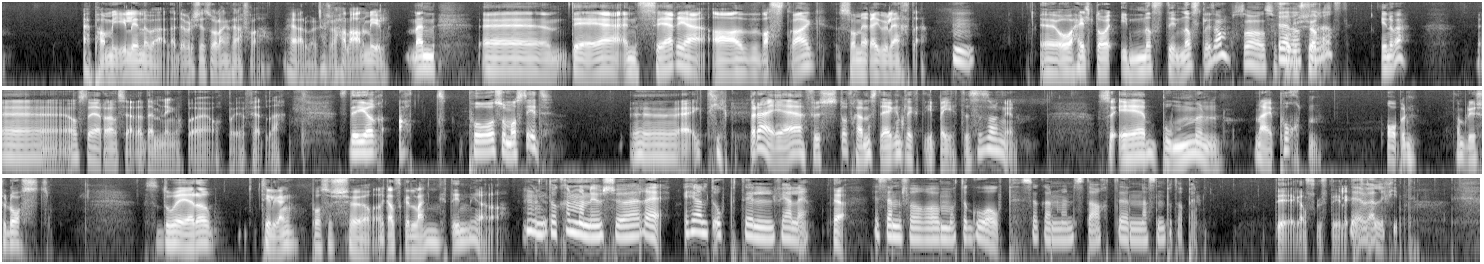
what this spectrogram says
et par mil innover. Nei, det er vel ikke så langt herfra. Her er det vel kanskje halvannen mil. Men eh, det er en serie av vassdrag som er regulerte. Mm. Eh, og helt da innerst innerst, liksom, så, så får Øverst, du kjørt øverst. innover. Eh, og så er det en serie demning oppe, oppe i fjellet der. Så det gjør at på sommerstid eh, Jeg tipper det er først og fremst egentlig i beitesesongen. Så er bommen, nei, porten, åpen. Den blir ikke låst. Så da er det tilgang på å kjøre ganske langt inn i den. da. Mm, Da kan man jo kjøre helt opp til fjellet. Ja. Istedenfor å måtte gå opp, så kan man starte nesten på toppen. Det er ganske stilig. Det er veldig fint.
